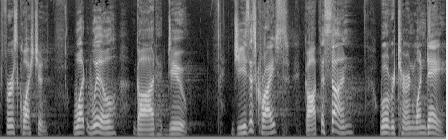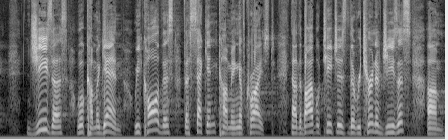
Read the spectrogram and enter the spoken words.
First question What will God do? Jesus Christ, God the Son, will return one day. Jesus will come again. We call this the second coming of Christ. Now, the Bible teaches the return of Jesus. Um,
